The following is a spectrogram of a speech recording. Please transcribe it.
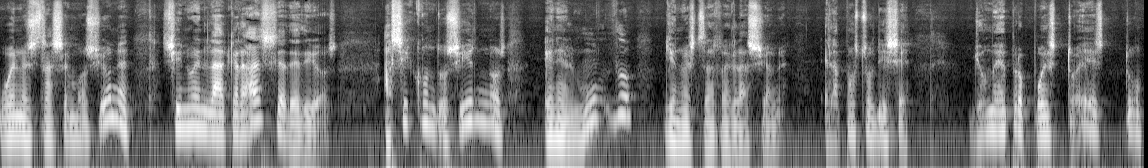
o en nuestras emociones, sino en la gracia de Dios. Así conducirnos en el mundo y en nuestras relaciones. El apóstol dice, yo me he propuesto esto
